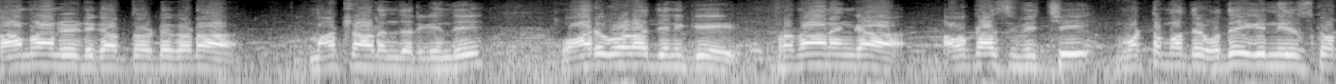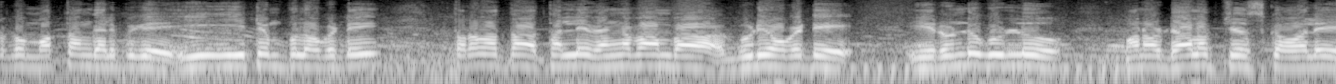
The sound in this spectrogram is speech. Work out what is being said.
రామనారాయణ రెడ్డి గారితో కూడా మాట్లాడడం జరిగింది. వారు కూడా దీనికి ప్రధానంగా అవకాశం ఇచ్చి మొట్టమొదటి ఉదయగిరి నియోజకవర్గం మొత్తం కలిపి ఈ ఈ టెంపుల్ ఒకటి తర్వాత తల్లి వెంగబాంబ గుడి ఒకటి ఈ రెండు గుళ్ళు మనం డెవలప్ చేసుకోవాలి.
